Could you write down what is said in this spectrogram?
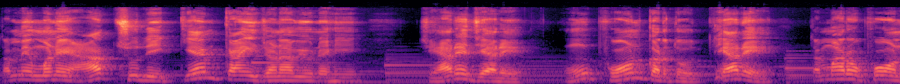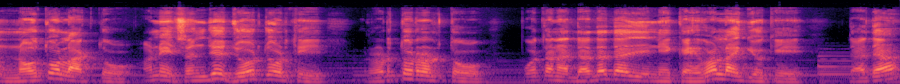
તમે મને આજ સુધી કેમ કાંઈ જણાવ્યું નહીં? જ્યારે જ્યારે હું ફોન કરતો ત્યારે તમારો ફોન નહોતો લાગતો અને સંજય જોર જોરથી રડતો રડતો પોતાના દાદા દાદીને કહેવા લાગ્યો કે, દાદા,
